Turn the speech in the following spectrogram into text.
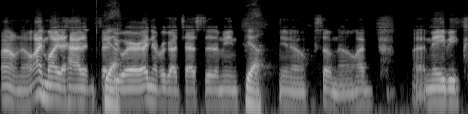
I don't know. I might have had it in February. Yeah. I never got tested. I mean, yeah, you know, so no. I uh, maybe,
